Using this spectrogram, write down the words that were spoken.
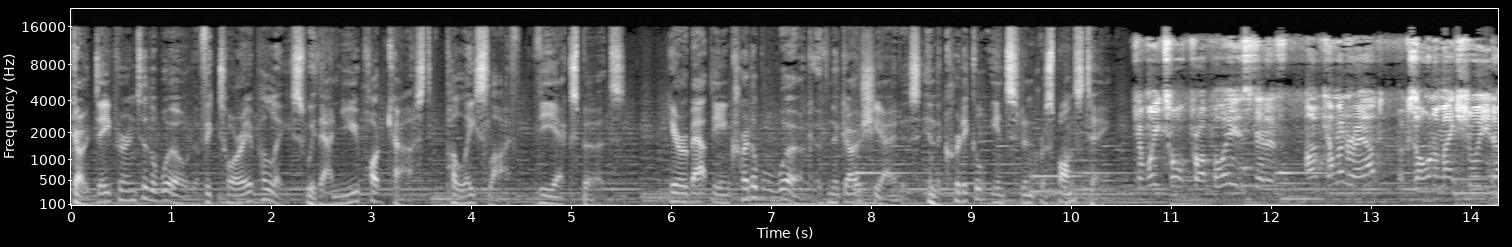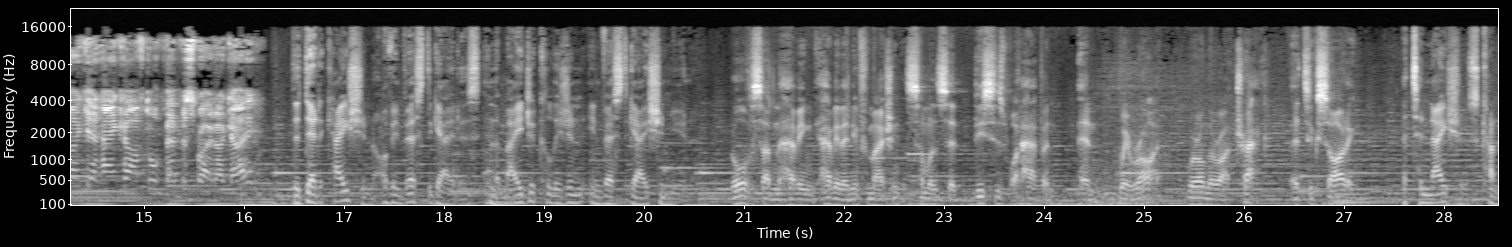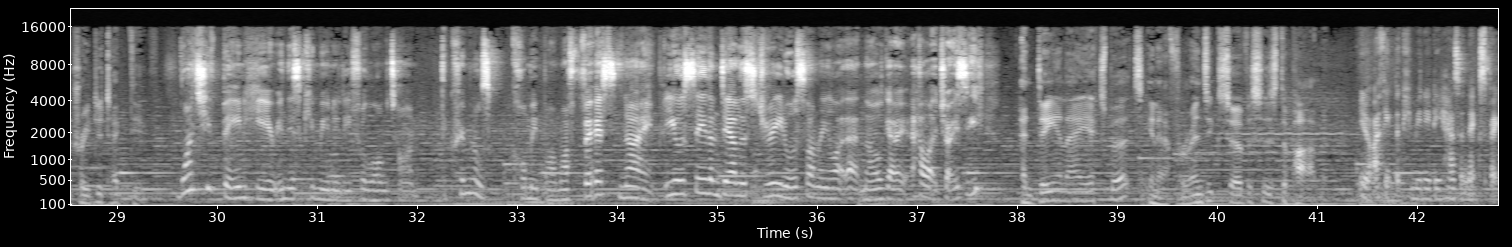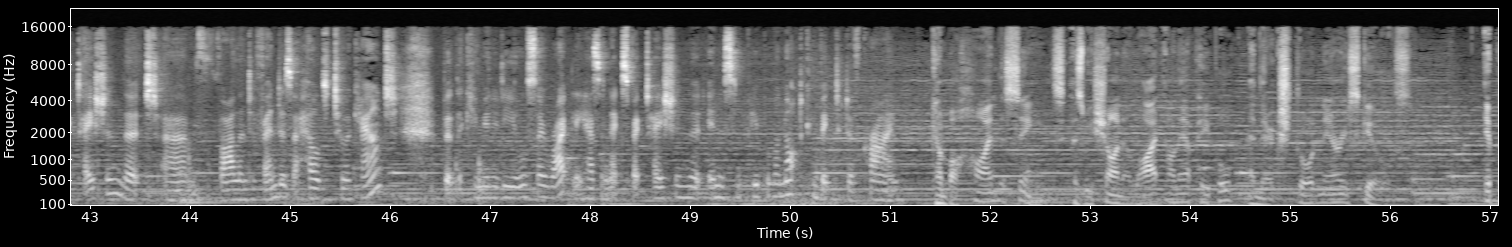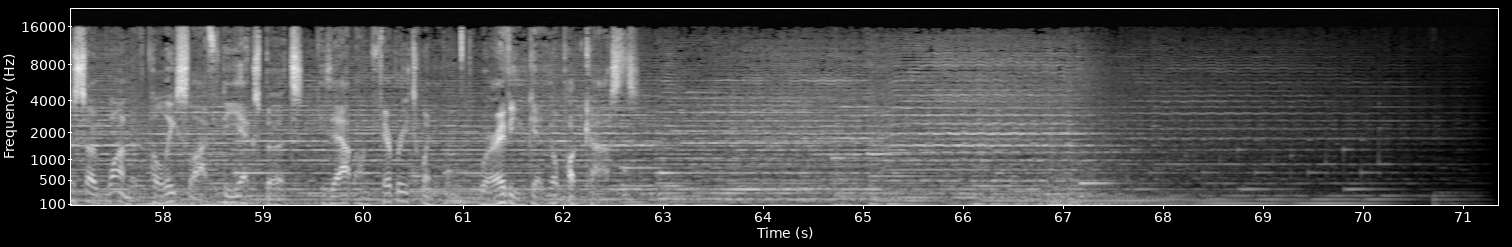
Go deeper into the world of Victoria Police with our new podcast, Police Life The Experts. Hear about the incredible work of negotiators in the Critical Incident Response Team. Can we talk properly instead of I'm coming around because I want to make sure you don't get handcuffed or pepper sprayed, okay? The dedication of investigators in the Major Collision Investigation Unit. All of a sudden, having having that information, someone said, "This is what happened," and we're right. We're on the right track. It's exciting. A tenacious country detective. Once you've been here in this community for a long time, the criminals call me by my first name. You'll see them down the street or something like that, and they'll go, "Hello, Tracy." And DNA experts in our Forensic Services Department. You know, I think the community has an expectation that um, violent offenders are held to account, but the community also rightly has an expectation that innocent people are not convicted of crime. Come behind the scenes as we shine a light on our people and their extraordinary skills. Episode 1 of Police Life The Experts is out on February 20th, wherever you get your podcasts.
